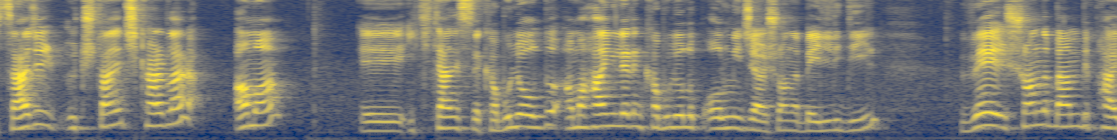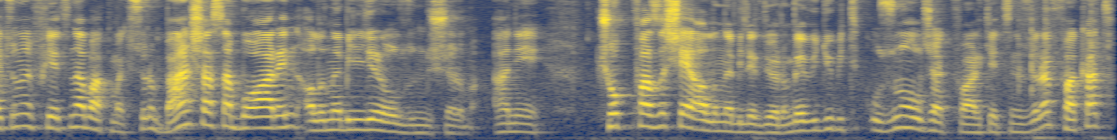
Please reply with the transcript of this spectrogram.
Sadece 3 tane çıkardılar ama e, iki tanesi de kabul oldu ama hangilerin kabul olup olmayacağı şu anda belli değil. Ve şu anda ben bir Python'un fiyatına bakmak istiyorum. Ben şahsen bu AR'nin alınabilir olduğunu düşünüyorum. Hani çok fazla şey alınabilir diyorum ve video bir tık uzun olacak fark ettiğiniz üzere. Fakat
